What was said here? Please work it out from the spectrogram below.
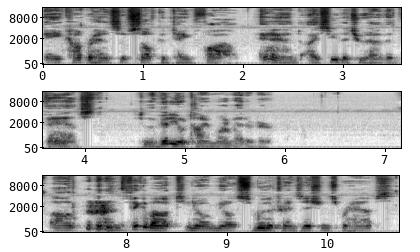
a comprehensive self-contained file. And I see that you have advanced to the video timeline editor. Um, think about, you know, you know, smoother transitions perhaps.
